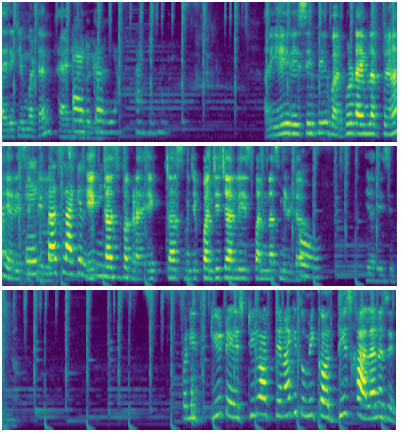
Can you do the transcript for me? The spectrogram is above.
डायरेक्टली मटन ऍड ऍड करूया. करूया. भांडीमध्ये आणि ही रेसिपी भरपूर टाइम लागतोय हा या एक रेसिपीला तास लागेल एक minimum. तास पकडा एक तास म्हणजे पंचेचाळीस पन्नास मिनिटं हो. या रेसिपीला पण इतकी टेस्टी लागते ना की तुम्ही कधीच खाला नसेल.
